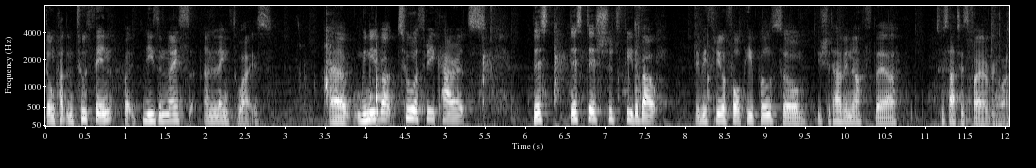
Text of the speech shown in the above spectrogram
don't cut them too thin, but leave them nice and lengthwise. Uh, we need about two or three carrots. This, this dish should feed about maybe three or four people, so you should have enough there to satisfy everyone.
